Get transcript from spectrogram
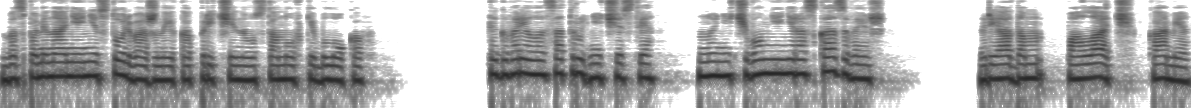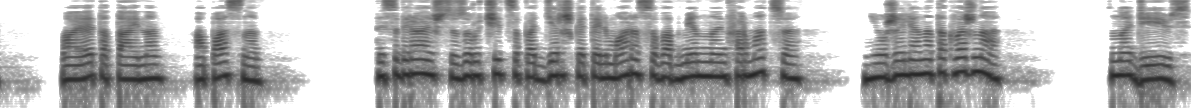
Воспоминания не столь важны, как причины установки блоков». «Ты говорил о сотрудничестве, но ничего мне не рассказываешь». «Рядом палач, Ками, а это тайна, опасно». Ты собираешься заручиться поддержкой Тельмароса в обмен на информацию? Неужели она так важна?» «Надеюсь»,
